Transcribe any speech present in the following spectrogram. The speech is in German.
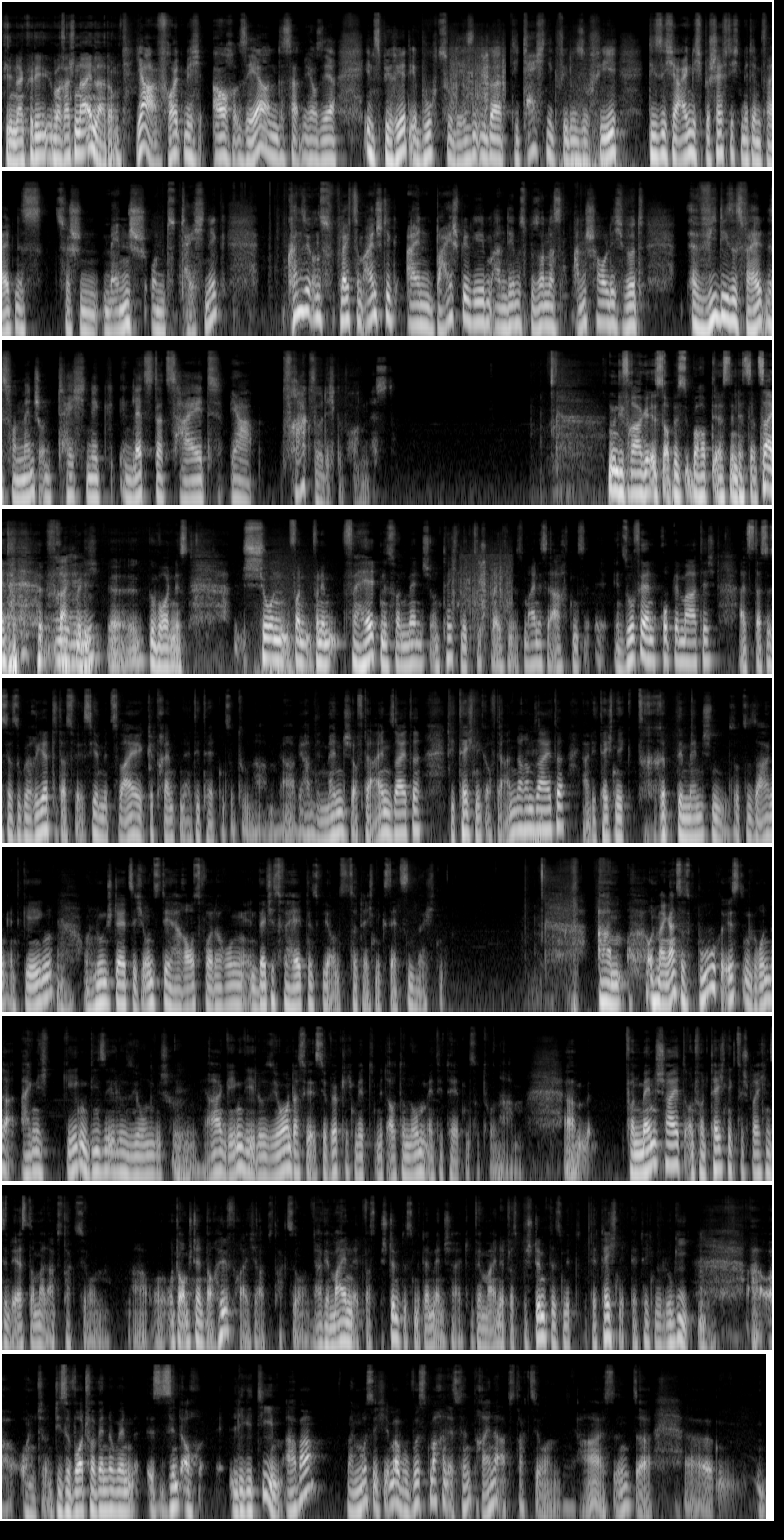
Vielen Dank für die überraschende Einladung. Ja, freut mich auch sehr und das hat mich auch sehr inspiriert, Ihr Buch zu lesen über die Technikphilosophie, die sich ja eigentlich beschäftigt mit dem Verhältnis zwischen Mensch und Technik. Können Sie uns vielleicht zum Einstieg ein Beispiel geben, an dem es besonders anschaulich wird, äh, wie dieses Verhältnis von Mensch und Technik in letzter Zeit ja, fragwürdig geworden ist? Nun, die Frage ist, ob es überhaupt erst in letzter Zeit fragwürdig mhm. äh, geworden ist schon von, von dem Verhältnis von Mensch und Technik zu sprechen, ist meines Erachtens insofern problematisch, als dass es ja suggeriert, dass wir es hier mit zwei getrennten Entitäten zu tun haben. Ja, wir haben den Mensch auf der einen Seite, die Technik auf der anderen Seite. Ja, die Technik tritt dem Menschen sozusagen entgegen. Und nun stellt sich uns die Herausforderung, in welches Verhältnis wir uns zur Technik setzen möchten. Ähm, und mein ganzes Buch ist im Grunde eigentlich gegen diese Illusion geschrieben. Ja, gegen die Illusion, dass wir es hier wirklich mit, mit autonomen Entitäten zu tun haben. Ähm, von Menschheit und von Technik zu sprechen, sind erst einmal Abstraktionen. Ja, unter Umständen auch hilfreiche Abstraktionen. Ja, wir meinen etwas Bestimmtes mit der Menschheit und wir meinen etwas Bestimmtes mit der Technik, der Technologie. Mhm. Äh, und, und diese Wortverwendungen sind auch legitim, aber man muss sich immer bewusst machen, es sind reine Abstraktionen. Ja, es sind äh, äh,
